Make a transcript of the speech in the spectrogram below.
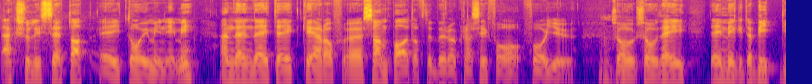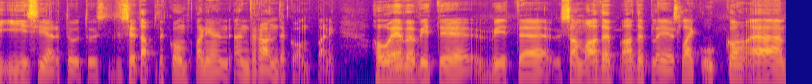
actually set up a toiminimi and then they take care of uh, some part of the bureaucracy for for you. Mm-hmm. So so they they make it a bit easier to, to, to set up the company and, and run the company. However, with the, with uh, some other other players like Ukko uh,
